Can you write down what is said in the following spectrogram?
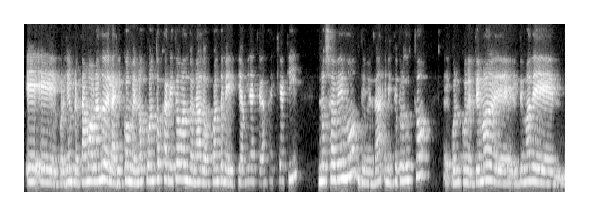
eh, eh, por ejemplo, estábamos hablando de las e-commerce, ¿no? ¿Cuántos carritos abandonados? ¿Cuántos me decía, mira, Esperanza, es que aquí no sabemos, de verdad, en este producto, eh, con, el tema, el tema de,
